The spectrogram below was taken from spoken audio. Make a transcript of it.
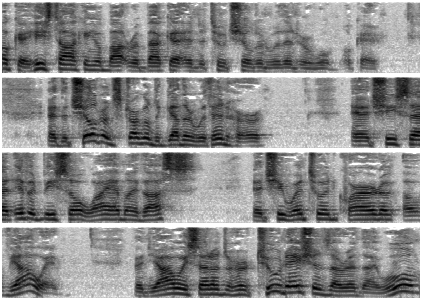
okay. He's talking about Rebecca and the two children within her womb. Okay. And the children struggled together within her. And she said, If it be so, why am I thus? And she went to inquire of, of Yahweh. And Yahweh said unto her, Two nations are in thy womb,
